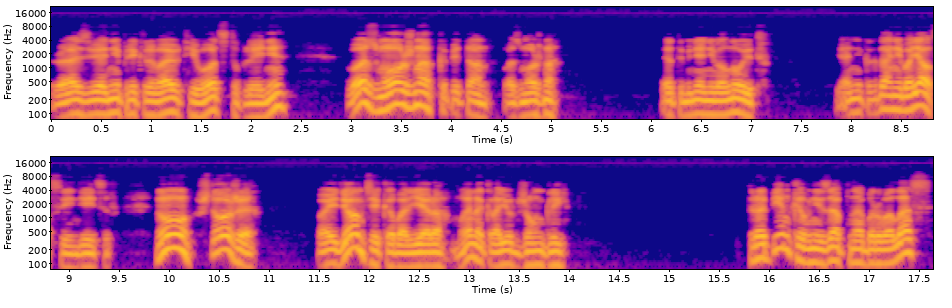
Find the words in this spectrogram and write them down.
Разве они прикрывают его отступление? Возможно, капитан, возможно. Это меня не волнует. Я никогда не боялся индейцев. Ну, что же, пойдемте, кабальеро, мы на краю джунглей. Тропинка внезапно оборвалась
